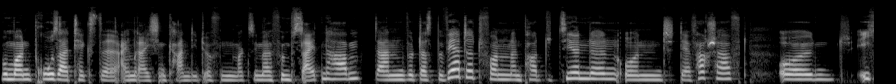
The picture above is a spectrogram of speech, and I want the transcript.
wo man Prosatexte einreichen kann. Die dürfen maximal fünf Seiten haben. Dann wird das bewertet von ein paar Dozierenden und der Fachschaft. Und ich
